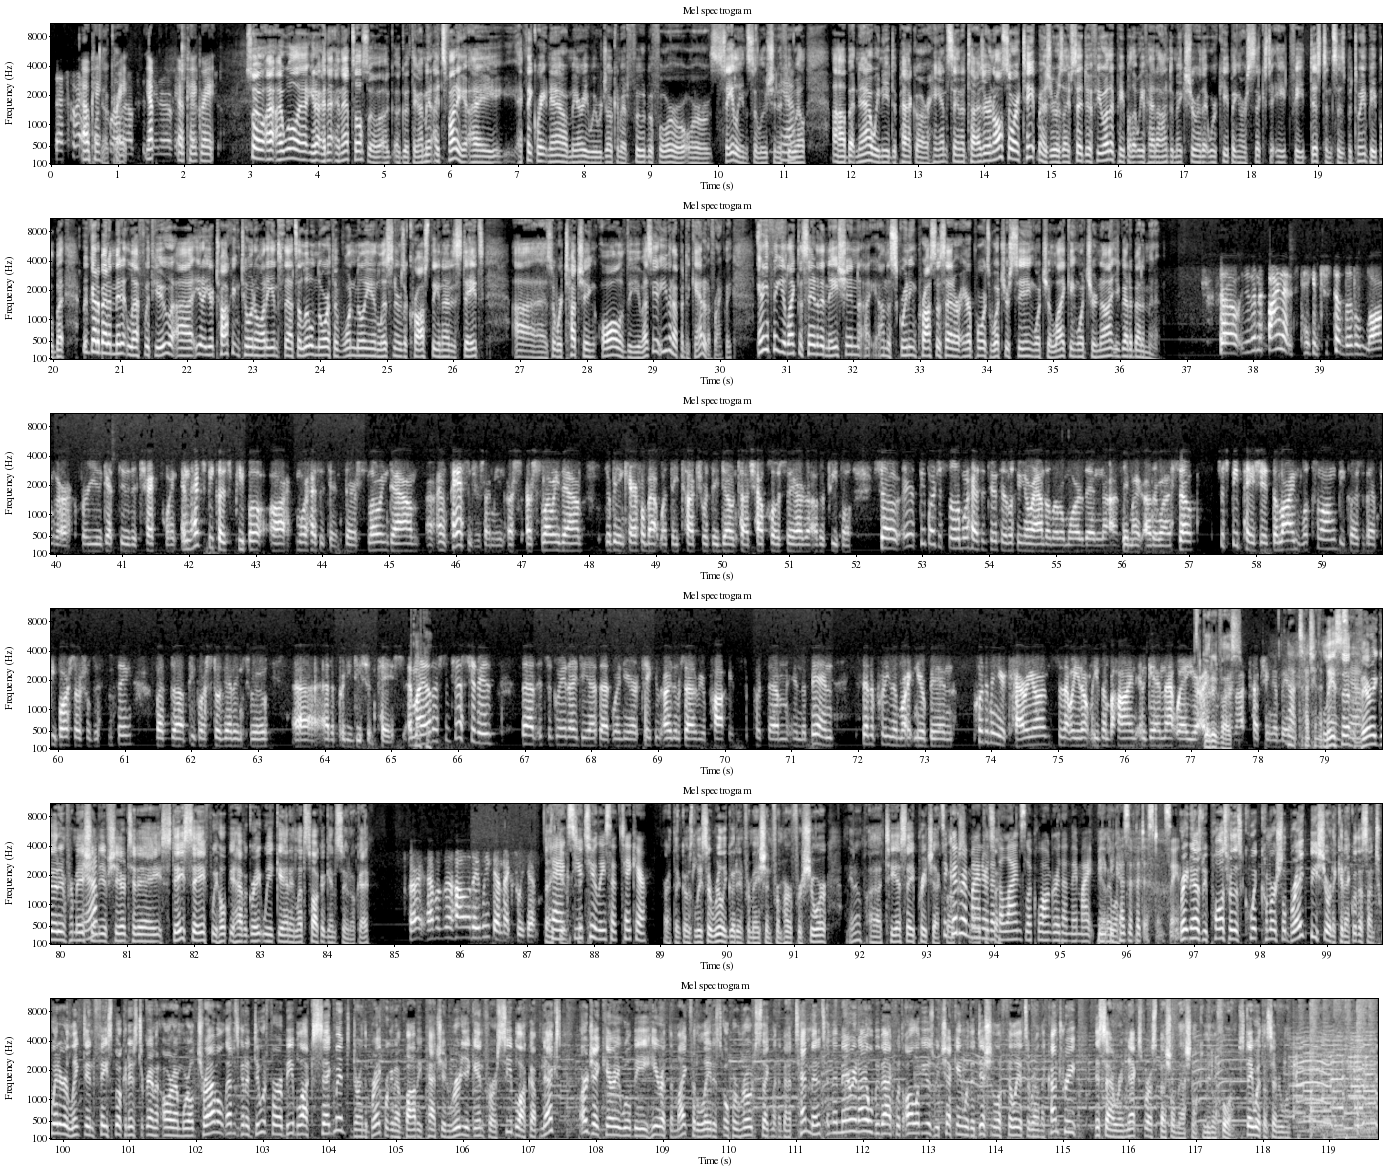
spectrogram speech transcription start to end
That's correct. Okay, great. Yep. Okay, great. So I, I will, uh, you know, and, and that's also a, a, good thing. I mean, it's funny. I I think right now, Mary, we were joking about food before, or, or saline solution, if Yeah. you will. Uh, but now we need to pack our hand sanitizer and also our tape measure, as I've said to a few other people that we've had on, to make sure that we're keeping our six to eight feet distances between people. But we've got about a minute left with you. Uh, you know, you're talking to an audience that's a little north of one million listeners across the United States. Uh, so we're touching all of the U.S., even up into Canada, frankly. Anything you'd like to say to the nation uh, on the screening process at our airports? What you're seeing, what you're liking, what you're not? You've got about a minute. So you're going to find that it's taken just a little longer for you to get through the checkpoint, and that's because people are more hesitant. They're slowing down, uh, and passengers, I mean, are, are slowing down. They're being careful about what they touch, what they don't touch, how close they are to other people. So uh, people are just a little more hesitant. They're looking around a little more than uh, they might otherwise. So just be patient. The line looks long because the people are social distancing, but uh, people are still getting through uh, at a pretty decent pace. And my other suggestion is that it's a great idea that when you're taking items out of your pockets to put them in the bin, instead of putting them right in your bin, put them in your carry-on so that way you don't leave them behind. And again, that way your Good items advice. are not touching a bin. Not touching the Lisa, bins, yeah. very good information Yep. you've shared today. Stay safe. We hope you have a great weekend, and let's talk again soon, okay? All right, have a good holiday weekend next weekend. Thank Thanks. you. You too, Lisa. Take care. All right, there goes Lisa. Really good information from her for sure. You know, uh, TSA pre-check. It's a good reminder that say. the lines look longer than they might be Yeah, they will. because of the distancing. Right now, as we pause for this quick commercial break, be sure to connect with us on Twitter, LinkedIn, Facebook, and Instagram at RM World Travel. That is going to do it for our B Block segment. During the break, we're going to have Bobby, Patch, and Rudy again for our C Block up next. RJ Carey will be here at the mic for the latest Open Road segment in about 10 minutes, and then Mary and I will be back with all of you as we check in with additional affiliates around the country this hour and next for our special National Communal Forum. Stay with us, everyone.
